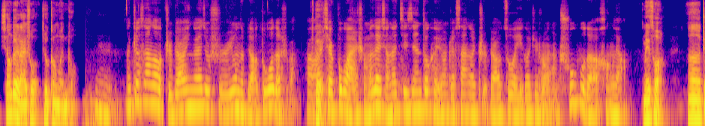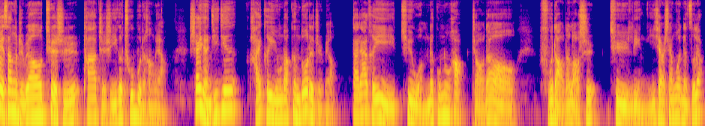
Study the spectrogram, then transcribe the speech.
相对来说就更稳妥。嗯，那这三个指标应该就是用的比较多的，是吧？啊，对而且不管什么类型的基金，都可以用这三个指标做一个这种初步的衡量。没错，呃，这三个指标确实它只是一个初步的衡量，筛选基金还可以用到更多的指标。大家可以去我们的公众号找到辅导的老师去领一下相关的资料。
